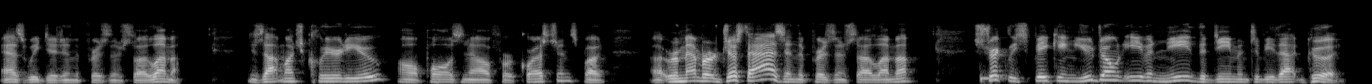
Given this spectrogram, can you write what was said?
as we did in the prisoner's dilemma. Is that much clear to you? I'll pause now for questions, but uh, remember, just as in the prisoner's dilemma, strictly speaking, you don't even need the demon to be that good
